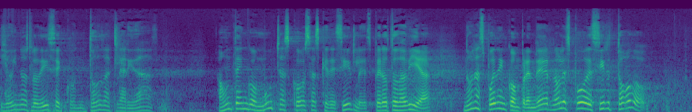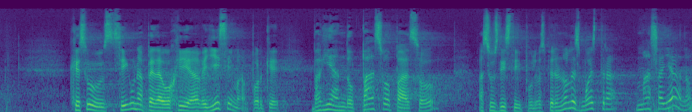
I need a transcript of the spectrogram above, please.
y hoy nos lo dice con toda claridad. Aún tengo muchas cosas que decirles, pero todavía no las pueden comprender, no les puedo decir todo. Jesús sigue una pedagogía bellísima porque va guiando paso a paso a sus discípulos, pero no les muestra más allá, ¿no?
